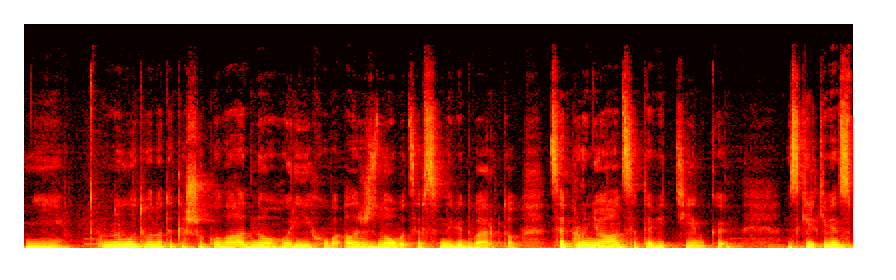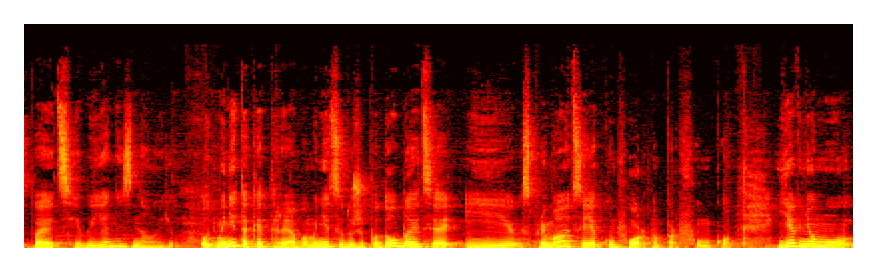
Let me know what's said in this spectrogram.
Ні. Ну, от воно таке шоколадно-горіхове, але ж знову це все не відверто. Це про нюанси та відтінки. Наскільки він спецієвий, я не знаю. От мені таке треба, мені це дуже подобається і сприймаю як комфортну парфумку. Є в ньому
